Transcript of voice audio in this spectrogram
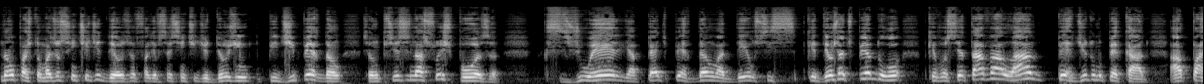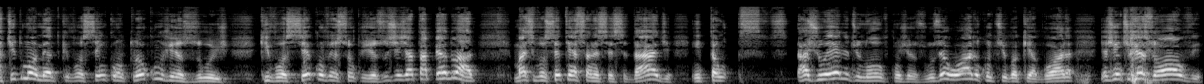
Não, pastor, mas eu senti de Deus. Eu falei, você sentiu de Deus de pedir perdão. Você não precisa ir na sua esposa joelha, pede perdão a Deus, porque Deus já te perdoou, porque você estava lá perdido no pecado. A partir do momento que você encontrou com Jesus, que você conversou com Jesus, você já está perdoado. Mas se você tem essa necessidade, então ajoelha de novo com Jesus. Eu oro contigo aqui agora e a gente resolve.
